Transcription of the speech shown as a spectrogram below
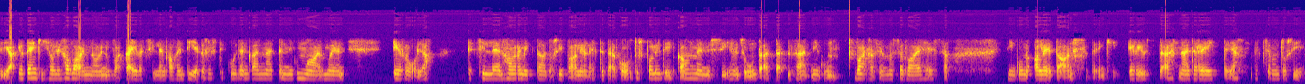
Ja jotenkin he oli havainnoinut, vaikka eivät silleen kauhean tietoisesti kuitenkaan näiden niin kuin maailmojen eroja. Että silleen harmittaa tosi paljon, että tämä koulutuspolitiikka on mennyt siihen suuntaan, että yhä niin kuin varhaisemmassa vaiheessa niin kuin aletaan jotenkin eriyttää näitä reittejä. Että se on tosi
